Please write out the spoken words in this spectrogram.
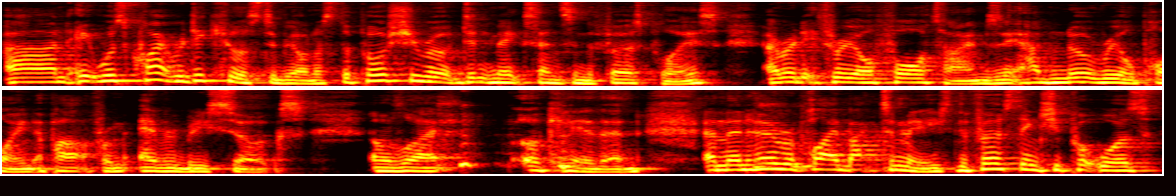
And it was quite ridiculous, to be honest. The post she wrote didn't make sense in the first place. I read it three or four times and it had no real point apart from everybody sucks. I was like, okay then. And then her reply back to me, the first thing she put was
